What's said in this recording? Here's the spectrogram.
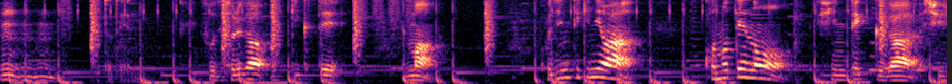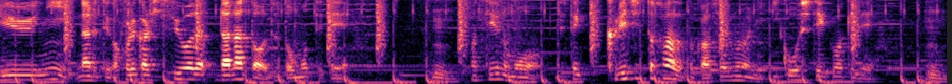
う。うんうんうん。ことだよね。そうでそれが大きくてまあ個人的にはこの手のフィンテックが主流になるというかこれから必要だだなとはずっと思ってて、うん。まあ、っていうのも絶対クレジットカードとかそういうものに移行していくわけでうん。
